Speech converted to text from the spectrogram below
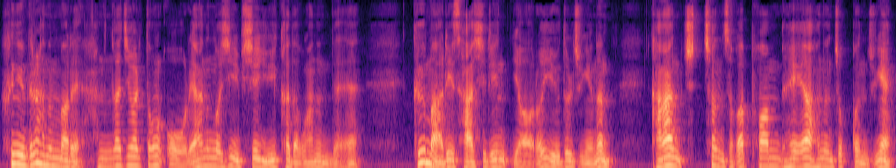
흔히들 하는 말에 한 가지 활동을 오래 하는 것이 입시에 유익하다고 하는데 그 말이 사실인 여러 이유들 중에는 강한 추천서가 포함해야 하는 조건 중에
